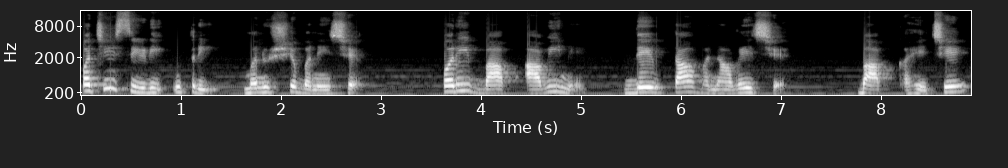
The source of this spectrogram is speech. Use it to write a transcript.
પછી સીડી ઉતરી મનુષ્ય બને છે. ફરી બાપ આવીને દેવતા બનાવે છે. બાપ કહે છે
